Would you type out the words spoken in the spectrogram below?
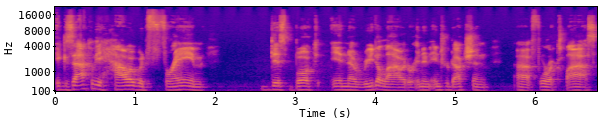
exactly how I would frame this book in a read aloud or in an introduction uh, for a class.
